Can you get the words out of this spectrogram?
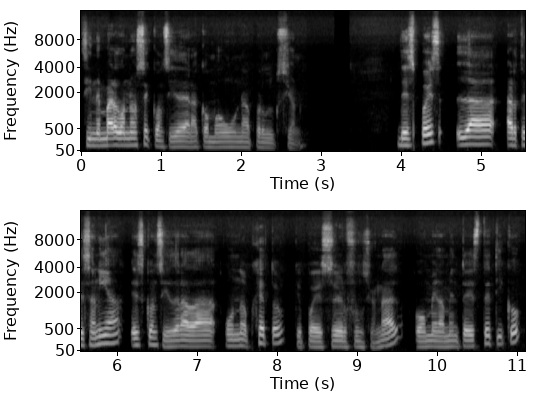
sin embargo no se considera como una producción. Después, la artesanía es considerada un objeto que puede ser funcional o meramente estético,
